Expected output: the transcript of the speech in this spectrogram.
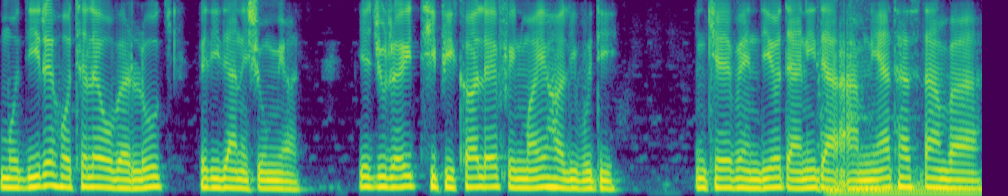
مدیر هتل اوورلوک به دیدنشون میاد. یه جورایی تیپیکال فیلم های هالیوودی. اینکه وندی و دنی در امنیت هستن و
